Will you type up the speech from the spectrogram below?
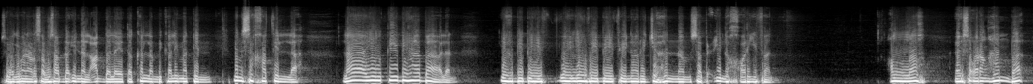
sebagaimana Rasulullah sabda innal abda la yatakallam bi kalimatin min sakhatillah la yulqi biha balan yahwi bihi fi nari jahannam sab'ina kharifan. Allah eh, seorang hamba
